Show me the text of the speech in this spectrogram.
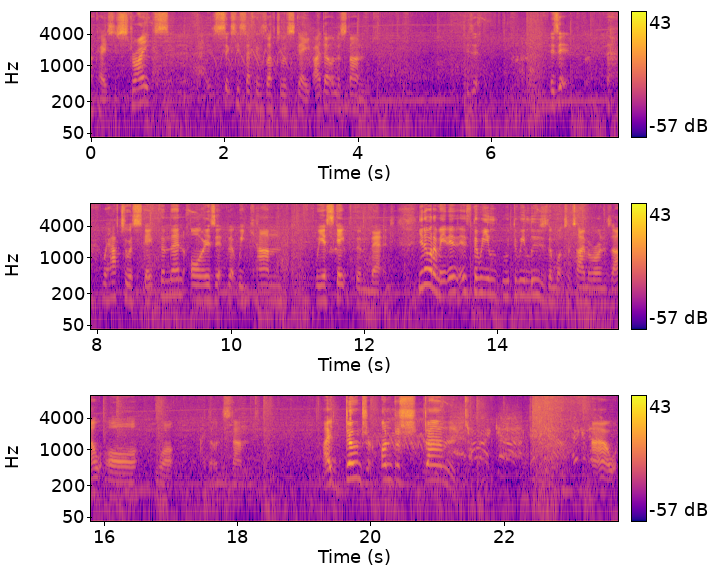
okay, so strikes. 60 seconds left to escape. I don't understand. Is it... Is it... We have to escape them then? Or is it that we can... We escape them then? You know what I mean? Is do we do we lose them once the timer runs out, or what? I don't understand. I don't understand. Ow.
